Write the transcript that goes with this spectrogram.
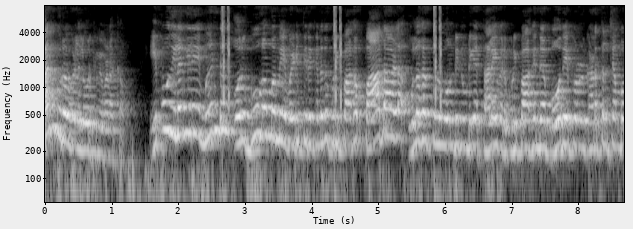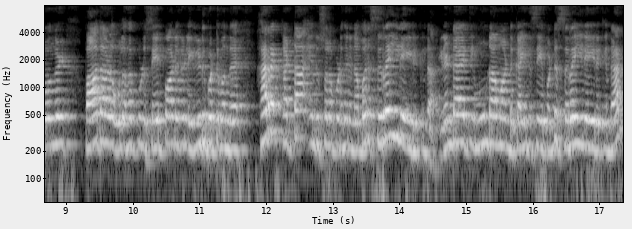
அன்புறவுகளில் எல்லோருக்குமே வணக்கம். இப்போது இலங்கையிலே மீண்டும் ஒரு பூகம்பமே வெடித்திருக்கிறது. குறிப்பாக பாதாள உலகக்குழு ஒன்றினுடைய தலைவர் குறிப்பாக இந்த போதைப் பொருள் கடத்தல் சம்பவங்கள் பாதாள உலகக்குழு செயற்பாடுகளில் ஈடுபட்டு வந்த ஹரக்கட்டா என்று சொல்லப்படுகிற நபர் சிறையிலே இருக்கின்றார். இரண்டாயிரத்தி மூன்றாம் ஆண்டு கைது செய்யப்பட்டு சிறையிலே இருக்கின்றார்.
